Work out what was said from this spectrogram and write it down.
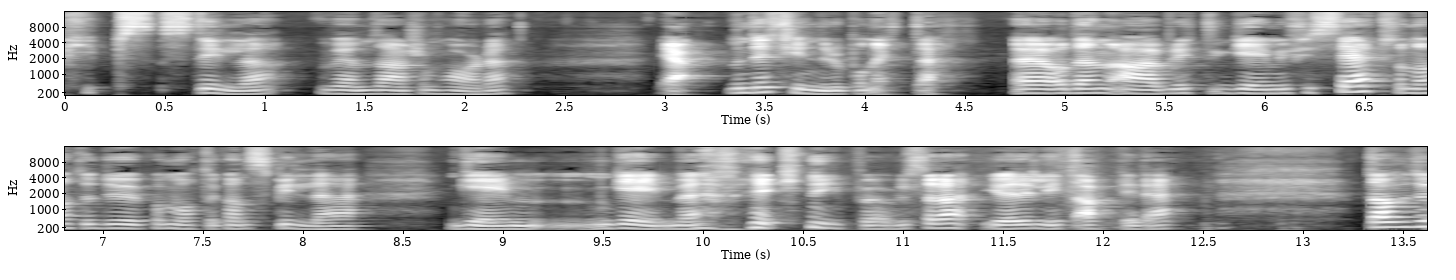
pips stille hvem det er som har det. Ja, men det finner du på nettet. Og den er blitt gamifisert, sånn at du på en måte kan spille game, game med knipeøvelser. Gjøre det litt artigere. Da vil du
